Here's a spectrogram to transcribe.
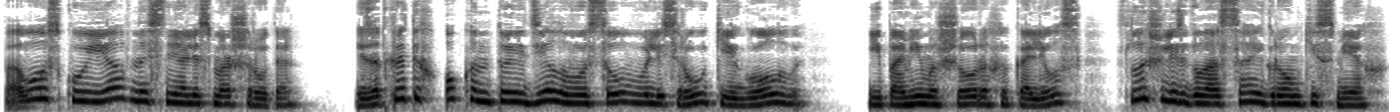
Повозку явно сняли с маршрута. Из открытых окон то и дело высовывались руки и головы, и помимо шороха колес слышались голоса и громкий смех.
